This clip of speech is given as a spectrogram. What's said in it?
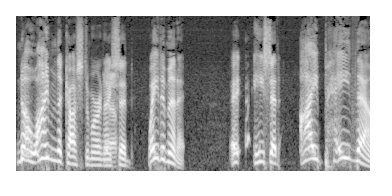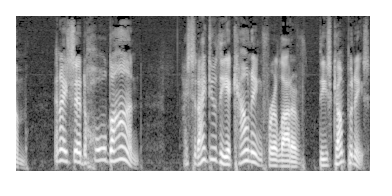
No, I'm the customer. And yeah. I said, Wait a minute. Eh, he said, I pay them. And I said, Hold on. I said, I do the accounting for a lot of these companies.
